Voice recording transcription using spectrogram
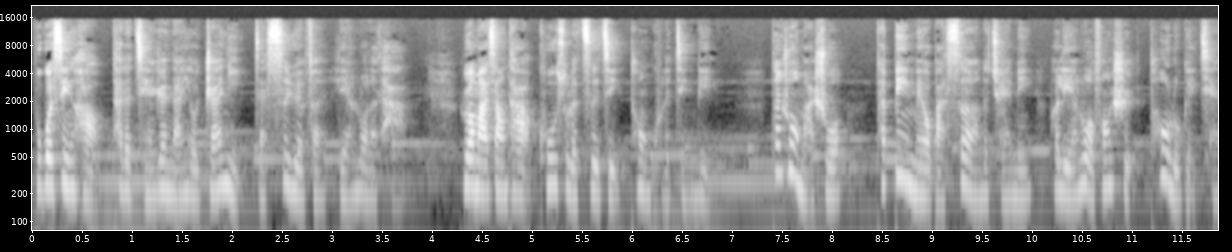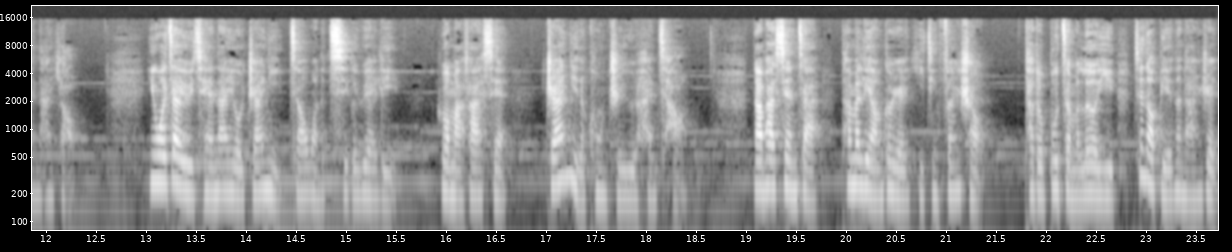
不过幸好，她的前任男友詹妮在四月份联络了她。若玛向他哭诉了自己痛苦的经历，但若玛说她并没有把色狼的全名和联络方式透露给前男友，因为在与前男友詹妮交往的七个月里，若玛发现詹妮的控制欲很强，哪怕现在他们两个人已经分手，她都不怎么乐意见到别的男人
